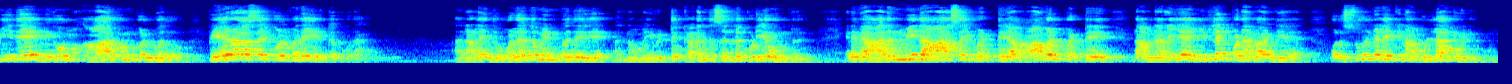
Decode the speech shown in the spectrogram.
மீதே மிகவும் ஆர்வம் கொள்வதோ பேராசை கொள்வதே இருக்கக்கூடாது. அதனால இந்த உலகம் என்பது நம்மை விட்டு கடந்து செல்லக்கூடிய ஒன்று. எனவே அதன் மீது ஆசைப்பட்டு ஆவல்பட்டு நாம் நிறைய இல்லல் பட வேண்டிய ஒரு சூழ்நிலைக்கு நாம் உள்ளாகி விடுவோம்.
